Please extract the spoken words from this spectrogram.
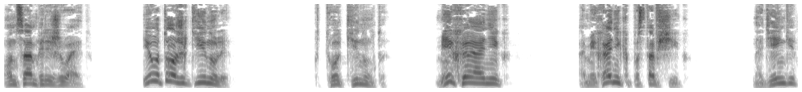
Он сам переживает. Его тоже кинули. Кто кинул-то? Механик. А механика поставщик. На деньги?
